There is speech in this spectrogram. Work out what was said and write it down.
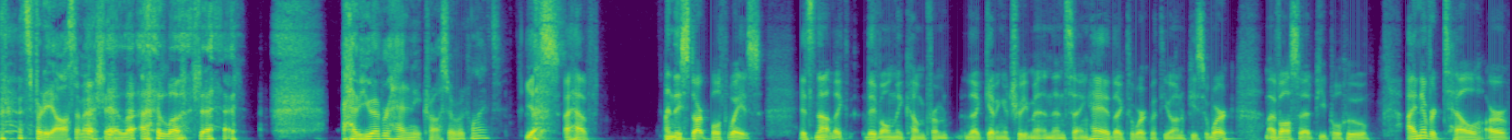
it's pretty awesome, actually. I, lo- I love that. Have you ever had any crossover clients? Yes, I have and they start both ways. It's not like they've only come from like getting a treatment and then saying hey i'd like to work with you on a piece of work. I've also had people who i never tell our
